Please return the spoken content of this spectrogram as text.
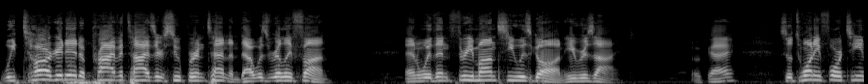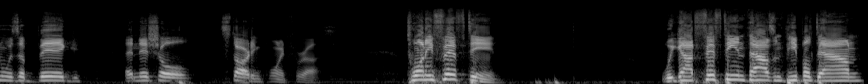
We targeted a privatizer superintendent. That was really fun. And within three months, he was gone. He resigned. Okay? So 2014 was a big initial starting point for us. 2015, we got 15,000 people down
